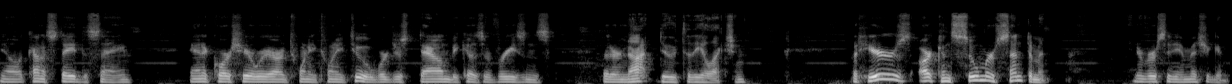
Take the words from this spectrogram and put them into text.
You know, it kind of stayed the same. And of course, here we are in 2022. We're just down because of reasons that are not due to the election. But here's our consumer sentiment. University of Michigan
